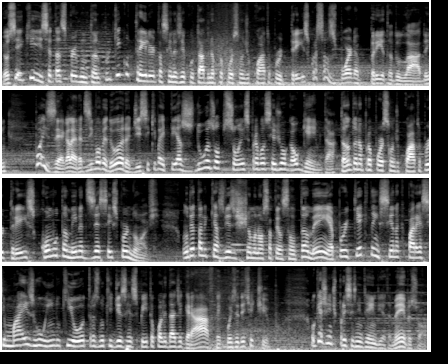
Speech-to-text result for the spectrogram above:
Eu sei que você está se perguntando por que, que o trailer está sendo executado na proporção de 4x3 com essas bordas pretas do lado, hein? Pois é, galera, a desenvolvedora disse que vai ter as duas opções para você jogar o game, tá? Tanto na proporção de 4x3 como também na 16x9. Um detalhe que às vezes chama nossa atenção também é por que, que tem cena que parece mais ruim do que outras no que diz respeito à qualidade gráfica e coisa desse tipo. O que a gente precisa entender também, pessoal,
